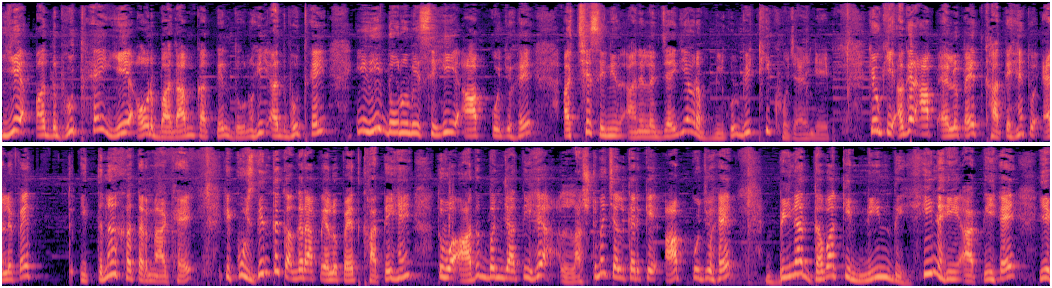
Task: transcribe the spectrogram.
ये अद्भुत है। ये और बादाम का तेल दोनों ही अद्भुत है। इन्हीं दोनों में से ही आपको जो है अच्छे से नींद आने लग जाएगी और आप बिल्कुल भी ठीक हो जाएँगे। क्योंकि अगर आप एलोपैथ खाते हैं तो एलोपैथ इतना खतरनाक है कि कुछ दिन तक अगर आप एलोपैथ खाते हैं तो वो आदत बन जाती है लास्ट में चल करके आपको जो है, बिना दवा की नींद ही नहीं आती है, ये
